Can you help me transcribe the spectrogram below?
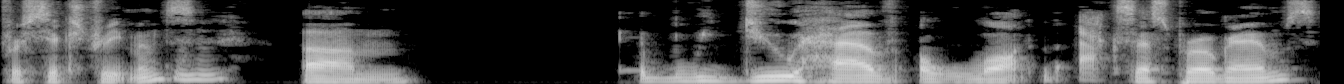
for six treatments. Mhm. Um, we do have a lot of access programs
